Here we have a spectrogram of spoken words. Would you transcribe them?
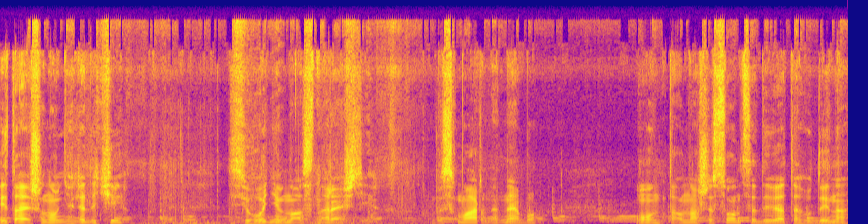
Вітаю, шановні глядачі. Сьогодні в нас нарешті безхмарне небо. Он там наше сонце, 9 година.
